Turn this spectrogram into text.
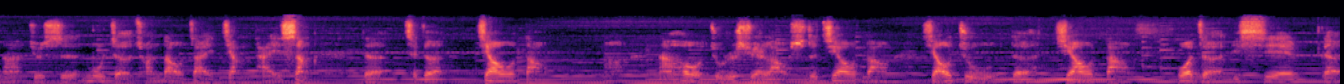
那就是牧者传道在讲台上的这个教导啊，然后主日学老师的教导，小组的教导。或者一些的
